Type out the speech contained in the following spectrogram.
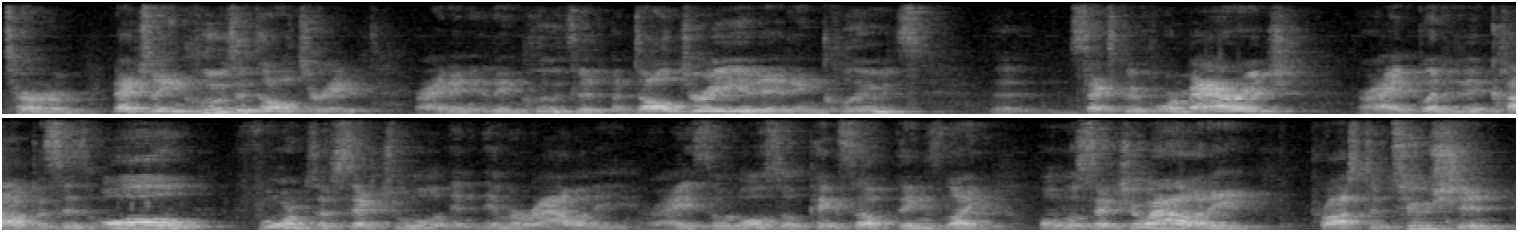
term. It actually includes adultery, right? It, it includes adultery, it, it includes uh, sex before marriage, right? But it encompasses all forms of sexual immorality, right? So it also picks up things like homosexuality, prostitution,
